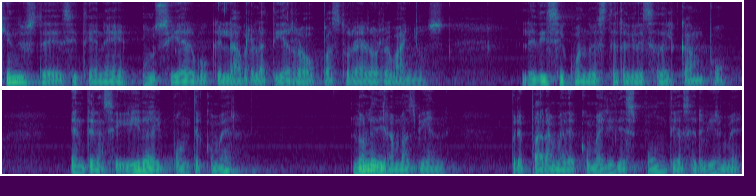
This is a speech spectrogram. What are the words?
¿Quién de ustedes, si tiene un siervo que labra la tierra o pastorea los rebaños, le dice cuando éste regresa del campo, entre enseguida y ponte a comer? ¿No le dirá más bien, prepárame de comer y desponte a servirme,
